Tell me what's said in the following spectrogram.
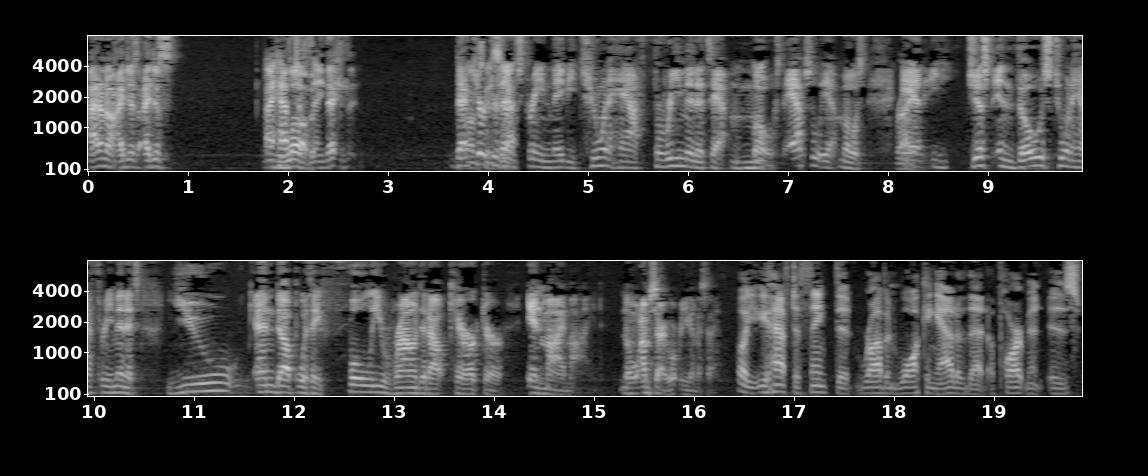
I don't know. I just, I just, I have love to think. that. That character's on screen maybe two and a half, three minutes at most, absolutely at most. Right. And just in those two and a half, three minutes, you end up with a fully rounded out character in my mind. No, I'm sorry. What were you going to say? Well, you have to think that Robin walking out of that apartment is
